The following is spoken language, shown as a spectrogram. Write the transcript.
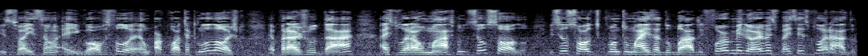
Isso aí são, é igual você falou, é um pacote tecnológico. É para ajudar a explorar o máximo do seu solo. E seu solo, quanto mais adubado for, melhor vai, vai ser explorado.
